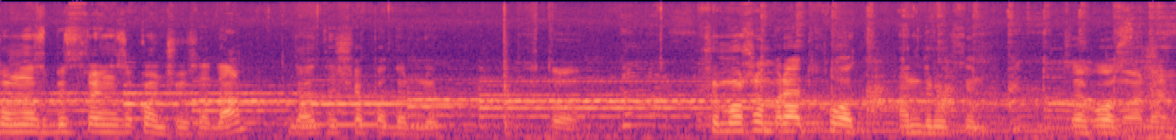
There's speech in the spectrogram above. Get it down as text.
Що у нас швидко не закінчився, да? Давайте ще подерлю. Хто? Чи можемо Red Hot, Андрюхін? Це. Можем, можем.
